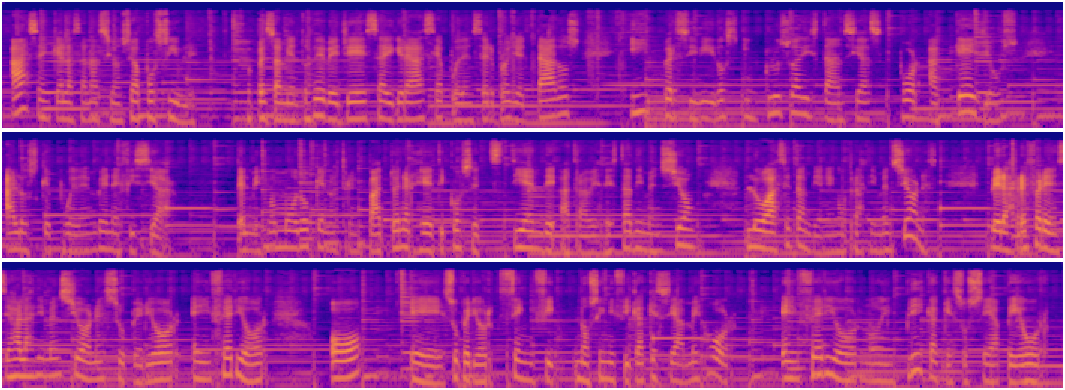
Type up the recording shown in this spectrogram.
hacen que la sanación sea posible. Los pensamientos de belleza y gracia pueden ser proyectados y percibidos incluso a distancias por aquellos a los que pueden beneficiar. Del mismo modo que nuestro impacto energético se extiende a través de esta dimensión, lo hace también en otras dimensiones. Verás referencias a las dimensiones superior e inferior o eh, superior no significa que sea mejor e inferior no implica que eso sea peor.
